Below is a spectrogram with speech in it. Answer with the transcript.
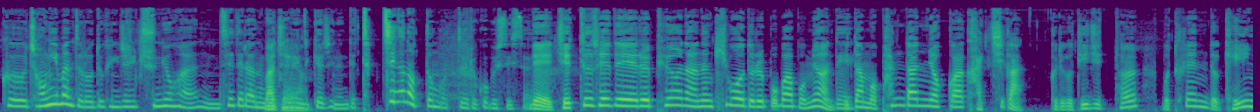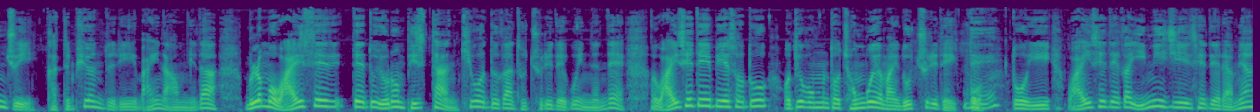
그 정의만 들어도 굉장히 중요한 세대라는 게 분명히 느껴지는데 특징은 어떤 것들을 꼽을 수 있어요? 네, Z 세대를 표현하는 키워드를 뽑아보면 네. 일단 뭐 판단력과 가치관 그리고 디지털, 뭐 트렌드, 개인주의 같은 표현들이 많이 나옵니다. 물론 뭐 Y세대도 이런 비슷한 키워드가 도출이 되고 있는데 Y세대에 비해서도 어떻게 보면 더 정보에 많이 노출이 돼 있고 네. 또이 Y세대가 이미지 세대라면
